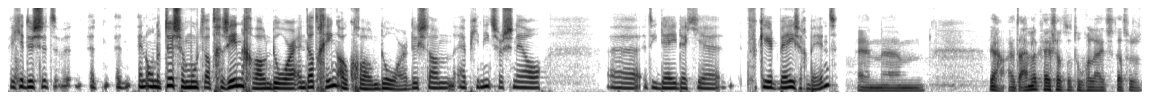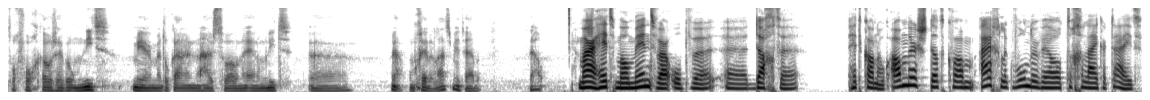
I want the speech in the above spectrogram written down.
Weet je, dus het, het, En ondertussen moet dat gezin gewoon door. En dat ging ook gewoon door. Dus dan heb je niet zo snel uh, het idee dat je verkeerd bezig bent. En um, ja, uiteindelijk heeft dat ertoe geleid dat we er toch voor gekozen hebben om niet meer met elkaar in een huis te wonen en om niet, uh, ja, om geen relatie meer te hebben. Nou. Maar het moment waarop we uh, dachten, het kan ook anders, dat kwam eigenlijk wonderwel tegelijkertijd.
